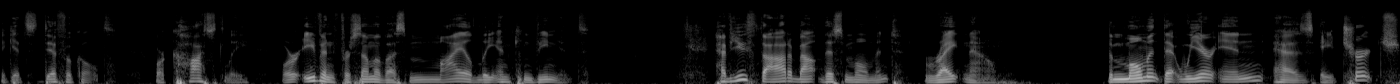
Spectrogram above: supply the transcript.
it gets difficult or costly or even for some of us mildly inconvenient. Have you thought about this moment right now? The moment that we are in as a church,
